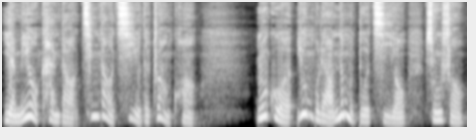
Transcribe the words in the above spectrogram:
也没有看到倾倒汽油的状况。如果用不了那么多汽油，凶手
